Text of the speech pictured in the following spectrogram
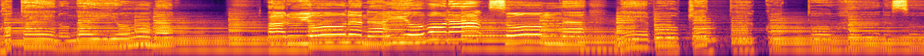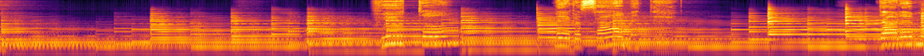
答えのないようなあるようなないようなそんな寝ぼけたこと話そう。ふと目が覚めて誰も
